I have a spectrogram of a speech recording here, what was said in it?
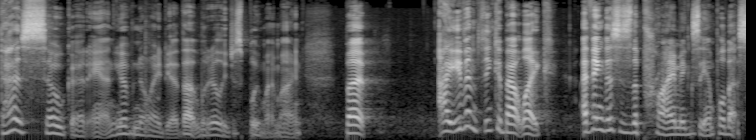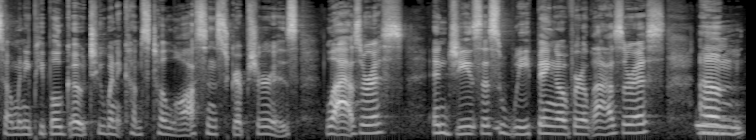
that is so good, Anne. You have no idea. That literally just blew my mind. But I even think about like, I think this is the prime example that so many people go to when it comes to loss in scripture is Lazarus and Jesus weeping over Lazarus. Um, mm-hmm. Um,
